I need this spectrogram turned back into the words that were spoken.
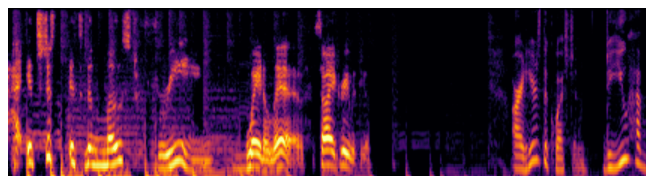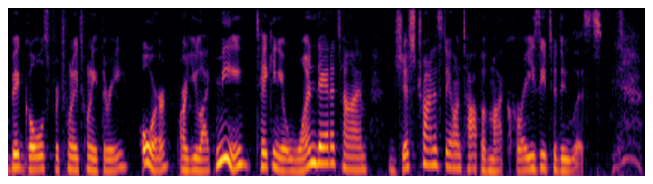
I, it's just, it's the most freeing mm-hmm. way to live. So I agree with you. All right, here's the question do you have big goals for 2023? Or are you like me, taking it one day at a time, just trying to stay on top of my crazy to do lists?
